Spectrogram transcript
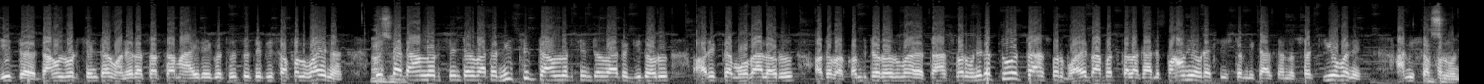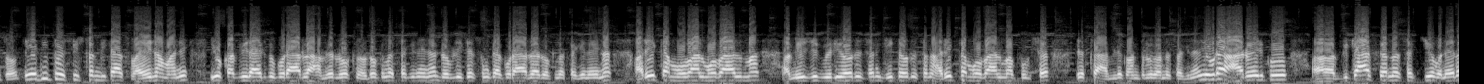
गीत डाउनलोड सेन्टर भनेर चर्चामा आइरहेको थियो त्यो त्यति सफल भएन। त्यस्ता डाउनलोड सेन्टरबाट निश्चित डाउनलोड सेन्टरबाट गीतहरू हरेकका मोबाइलहरू अथवा कम्प्युटरहरूमा ट्रान्सफर हुने र त्यो ट्रान्सफर भए बापत कलाकारले पाउने एउटा सिस्टम विकास गर्न सकियो भने हामी सफल हुन्छौँ। यदि त्यो सिस्टम विकास भएन भने यो कपिराइटको कुराहरूलाई हामीले रोक्न रोक्न सकिँदैन डुप्लिकेसनका कुराहरूलाई रोक्न सकिँदैन। हरेकका मोबाइल मोबाइलमा म्युजिक भिडियोहरू छन् गीतहरू छन् हरेकका मोबाइलमा पुग्छ त्यसलाई हामीले कन्ट्रोल गर्न सकिँदैन। एउटा हार्डवेयरको विकास गर्न सकियो भनेर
